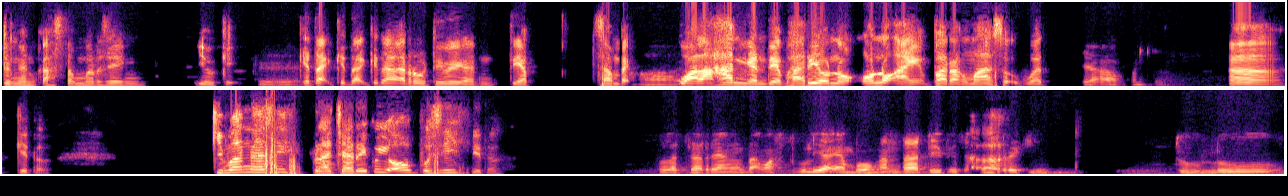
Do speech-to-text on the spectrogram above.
dengan customer sing yo ki- Oke. kita kita kita ro dhewe kan tiap sampai Ah, kewalahan kan tiap hari ono ono ae barang masuk buat ya benar ah gitu. Gimana sih belajar itu ya apa sih gitu? belajar yang tak maksud kuliah embongan tadi itu sebenarnya gini dulu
